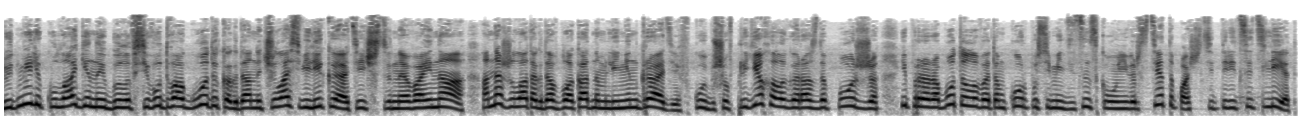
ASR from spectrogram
Людмиле Кулагиной было всего два года, когда началась Великая Отечественная война. Она жила тогда в блокадном Ленинграде. В Куйбышев приехала гораздо позже и проработала в этом корпусе медицинского университета почти 30 лет.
